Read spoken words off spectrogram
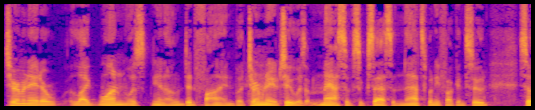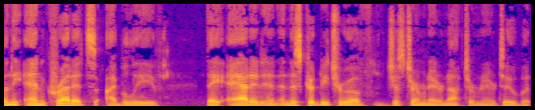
Terminator like 1 was, you know, did fine, but Terminator 2 was a massive success and that's when he fucking sued. So in the end credits, I believe they added him and this could be true of just Terminator, not Terminator 2, but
